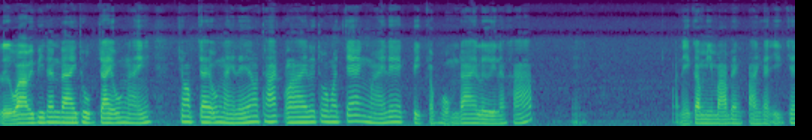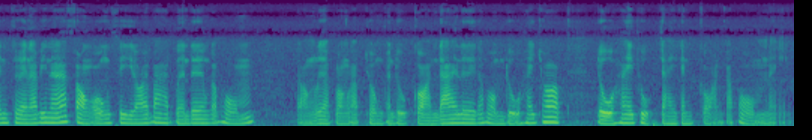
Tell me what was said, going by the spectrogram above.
หรือว่าพี่พี่ๆท่านใดถูกใจองค์ไหน ชอบใจองค์ไหนแล้วทักไลน์หรือโทรมาแจ้งหมายเลขปิดกับผมได้เลยนะครับ วันนี้ก็มีมาแบ่งปันกันอีกเช่นเคยนะพี่นะสององค์สี่ร้อยบาทเหมือนเดิมครับผมลองเลือกลองรับชมกันดูก่อนได้เลยครับผมดูให้ชอบ ดูให้ถูกใจกันก่อนครับผมนี่นี่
